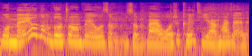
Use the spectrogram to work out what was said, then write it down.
我没有那么多装备，我怎么怎么办？我是可以体验吗？还是在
